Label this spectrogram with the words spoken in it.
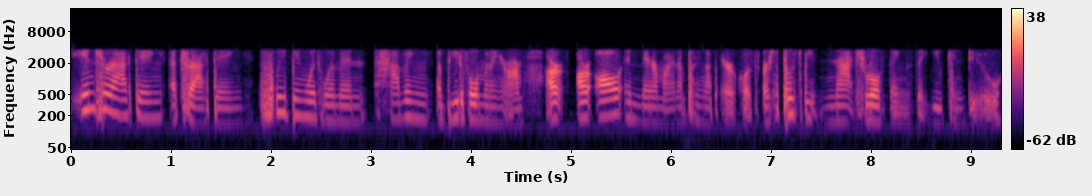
interacting, attracting, sleeping with women, having a beautiful woman on your arm are are all in their mind. I'm putting up air quotes. Are supposed to be natural things that you can do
